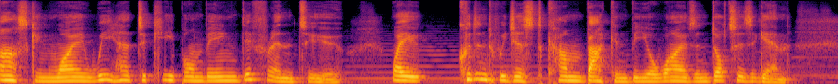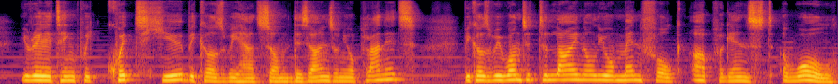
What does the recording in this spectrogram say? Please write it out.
asking why we had to keep on being different to you. Why couldn't we just come back and be your wives and daughters again? You really think we quit you because we had some designs on your planet? Because we wanted to line all your menfolk up against a wall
